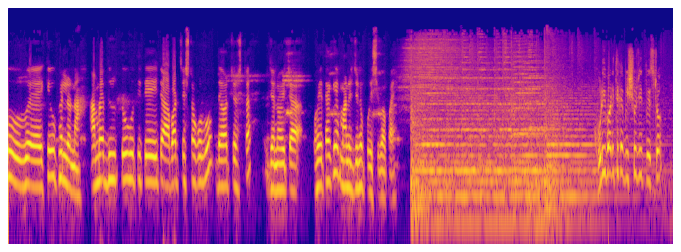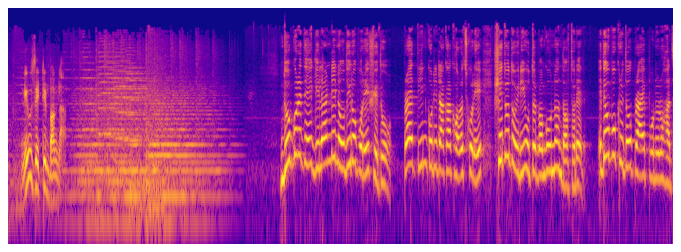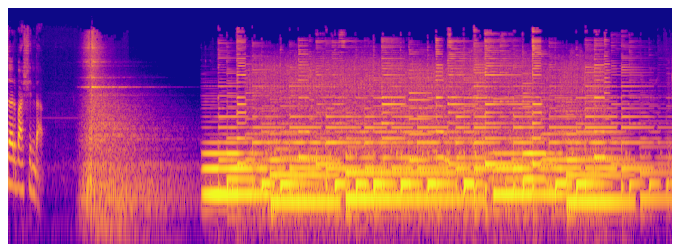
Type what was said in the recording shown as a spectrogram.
কেউ ফেলল না। আমরা দ্রুত গতিতে এটা আবার চেষ্টা করব, দেওয়ার চেষ্টা যেন এটা হয়ে থাকে, মানুষ যেন পরিষেবা পায়। খড়িবাড়ি থেকে বিশ্বজিৎ মিশ্র নিউজ এইটিন বাংলা। ধূপগুড়িতে গিলান্ডি নদীর ওপরে সেতু। প্রায় তিন কোটি টাকা খরচ করে সেতু তৈরি উত্তরবঙ্গ উন্নয়ন দপ্তরের। এতে উপকৃত প্রায় পনেরো হাজার বাসিন্দা।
